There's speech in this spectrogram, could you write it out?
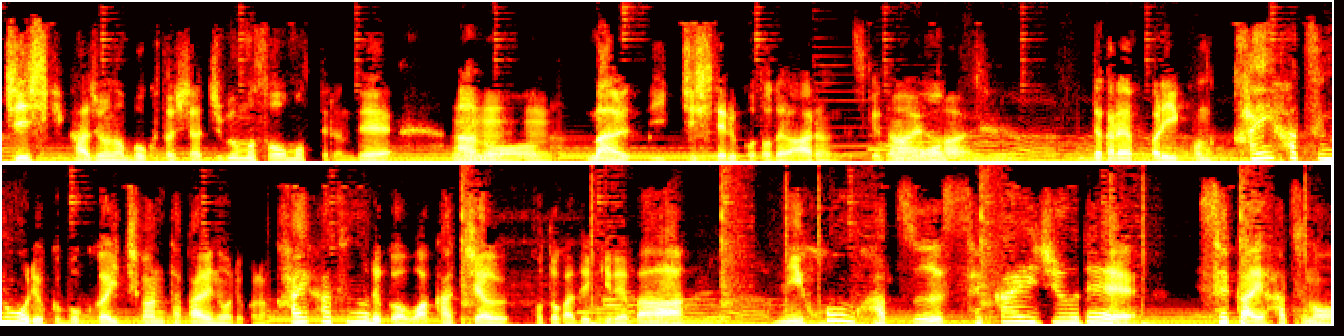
自意識過剰な僕としては自分もそう思ってるんで、あの、うん。うん、まあ、一致してることではあるんですけども、はいはい、だからやっぱりこの開発能力、僕が一番高い能力の開発能力を分かち合うことができれば、日本初、世界中で世界初の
